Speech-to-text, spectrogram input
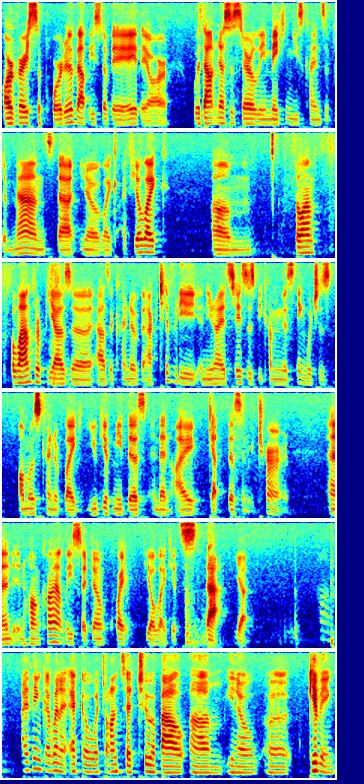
are very supportive, at least of AA they are, without necessarily making these kinds of demands that, you know, like I feel like um, philanthropy as a, as a kind of activity in the United States is becoming this thing which is almost kind of like you give me this and then I get this in return. And in Hong Kong, at least, I don't quite feel like it's that yet. I think I want to echo what John said too about um, you know uh, giving.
